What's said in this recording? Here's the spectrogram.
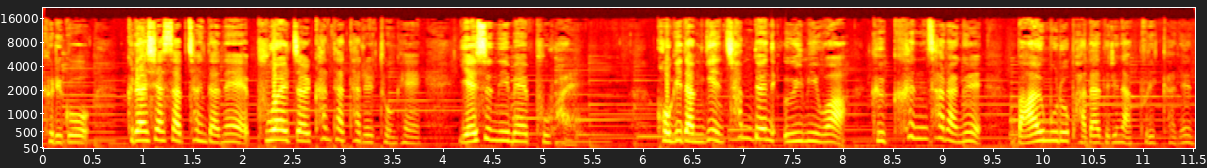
그리고 그라시아스 합창단의 부활절 칸타타를 통해 예수님의 부활 거기 담긴 참된 의미와 그 큰 사랑을 마음으로 받아들인 아프리카는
